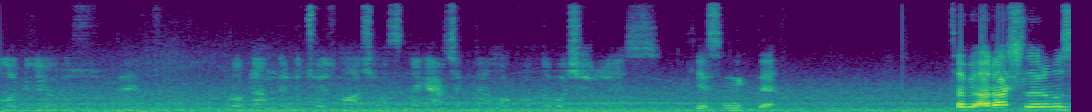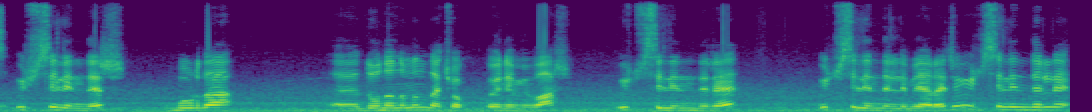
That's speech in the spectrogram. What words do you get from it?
olabiliyoruz ve problemlerini çözme aşamasında gerçekten o konuda başarılıyız. Kesinlikle. Tabii araçlarımız 3 silindir. Burada e, donanımın da çok önemi var. 3 silindire 3 silindirli bir araca 3 silindirli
